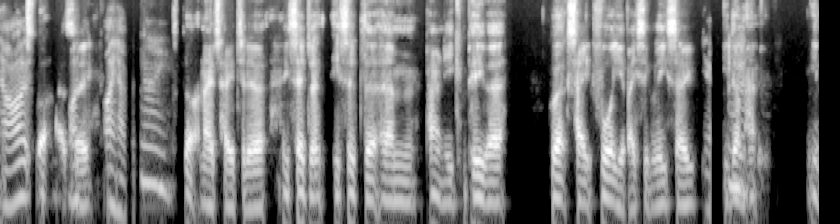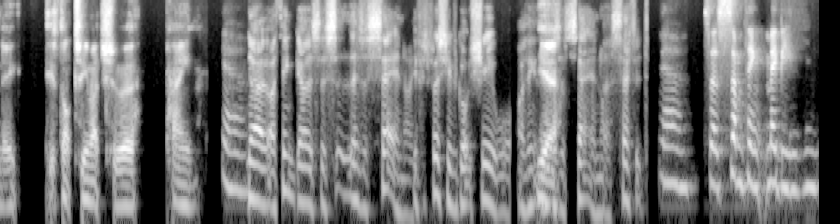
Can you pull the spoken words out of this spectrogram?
No, I, Scott has, I, so I haven't. No. Scott knows how to do it. He said that he said that um, apparently your computer works out for you basically, so Yeah. you don't Mhm. have, you know, it's not too much of a pain. Yeah. No, I think uh, there's a, s- there's a setting, if, especially if you've got Shearwater. I think Yeah. there's a setting, a set it. Yeah. So it's something maybe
